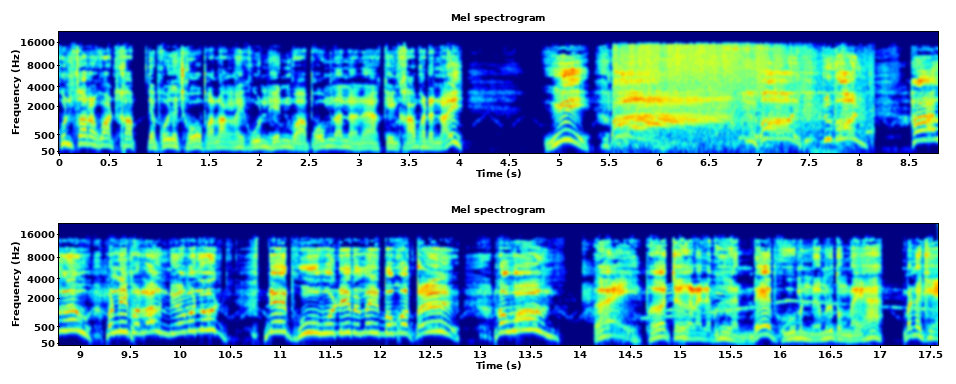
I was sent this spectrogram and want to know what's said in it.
คุณสารวัตรครับ เดี๋ยวผมจะโชว์พลังให้คุณเห็นว่าผมนั้นน่ะนะเก่งขามขนาดไหนเฮ้ยอ้าโอ้ยทุกคนห่างเร็วมันมีพลังเหนือมนุษย์เดดผูวันนี้มันไม่ปกติระวังเฮ้ย เพ้อเจออะไรล่ะเพื่อน เดทพูมันเหนือมนุษย์ตรงไหนฮะ มันก็แค่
